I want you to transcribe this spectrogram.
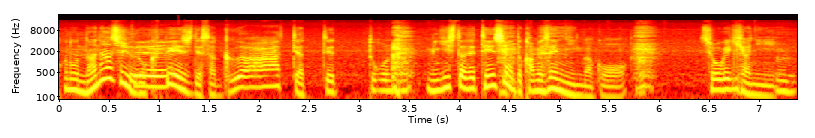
この76ページでさぐわーってやってるところの 右下で天津飯と亀仙人がこう衝撃波にうん。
